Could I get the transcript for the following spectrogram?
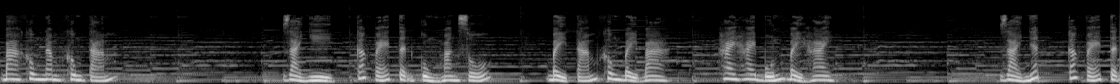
30508. Giải nhì, các vé tận cùng mang số 78073, 22472. Giải nhất, các vé tận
